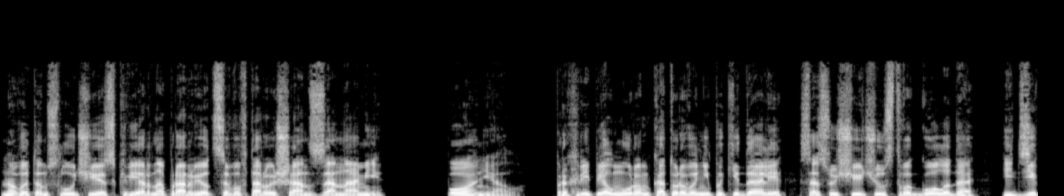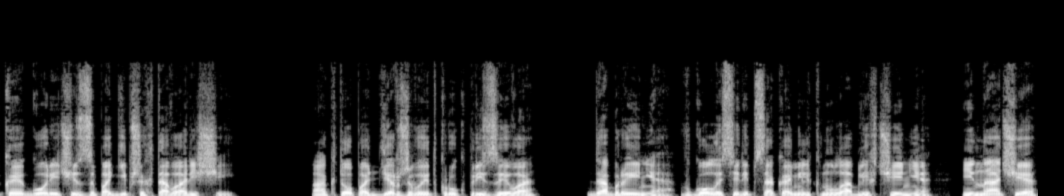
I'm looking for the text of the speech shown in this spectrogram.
Но в этом случае скверно прорвется во второй шанс за нами. Понял. Прохрипел Муром, которого не покидали сосущее чувство голода и дикая горечь из-за погибших товарищей. А кто поддерживает круг призыва? Добрыня. В голосе Репсака мелькнуло облегчение. Иначе...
